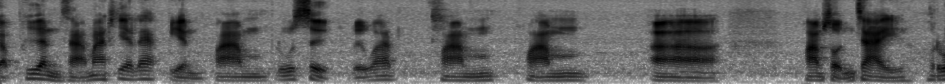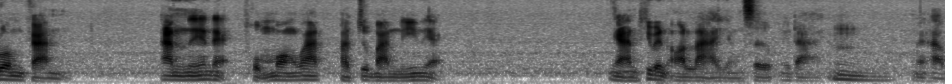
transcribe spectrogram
กับเพื่อน สามารถที่จะแลกเปลี่ยนความรู้สึก หรือว่าความความเอ่อความสนใจร่วมกัน อันนี้เนี่ยผมมองว่าปัจจุบันนี้เนี่ยงานที่เป็นออนไลน์ยังเซิร์ฟไม่ได้อืมนะครับ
